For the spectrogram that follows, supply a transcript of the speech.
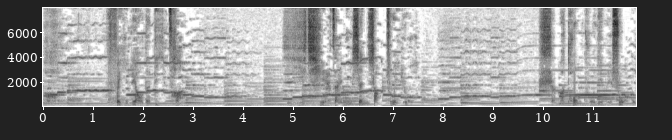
哦，废料的底舱，一切在你身上坠落。什么痛苦你没说过？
